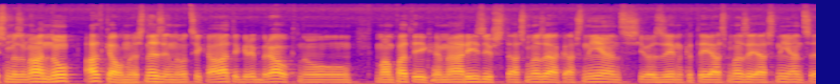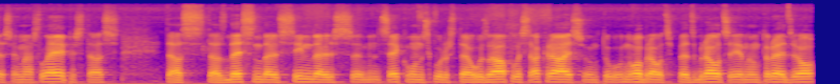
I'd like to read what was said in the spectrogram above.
Vismaz man, nu, atkal, nu, es nezinu, nu, cik ātri gribu braukt. Nu, man patīk vienmēr izjust tās mazākās nianses, jo zinu, ka tajās mazajās niansēs vienmēr slēpjas tās tās, tās desmitdaļas, simtdaļas sekundes, kuras tev uz apli sakrājas, un tu nobrauc pēc brauciena, un tu redzi, o,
